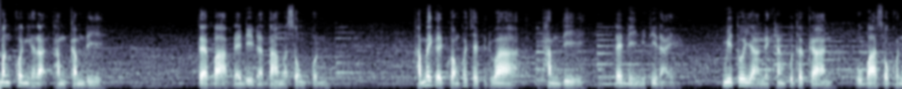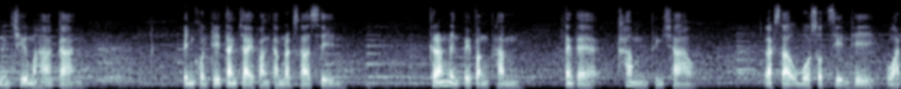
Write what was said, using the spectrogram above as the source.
บางคนขณะทำกรรมดี แต่บาปในดีตตามมาส่งผลทำให้เกิดความเข้าใจผิดว่าทำดีได้ดีมีที่ไหน มีตัวอย่างในครั้งพุทธกาลอุบาสกคนหนึ่งชื่อมหาการ เป็นคนที่ตั้งใจฟังธรรมรักษาศีล ครั้งหนึ่งไปฟังธรรมตั้งแต่ค่ำถึงเช้า รักษาอุโบสถศีลที่วัด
